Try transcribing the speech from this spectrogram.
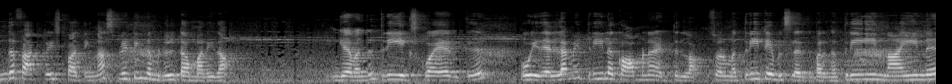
இந்த ஃபேக்டரைஸ் பார்த்தீங்கன்னா ஸ்ப்ளிட்டிங் த மிடில் டேர்ம் மாதிரி தான் இங்கே வந்து த்ரீ எக்ஸ் ஸ்கொயர் இருக்குது ஓ இது எல்லாமே த்ரீல காமனாக எடுத்துடலாம். ஸோ நம்ம த்ரீ டேபிள்ஸில் இருக்குது பாருங்கள் three nine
